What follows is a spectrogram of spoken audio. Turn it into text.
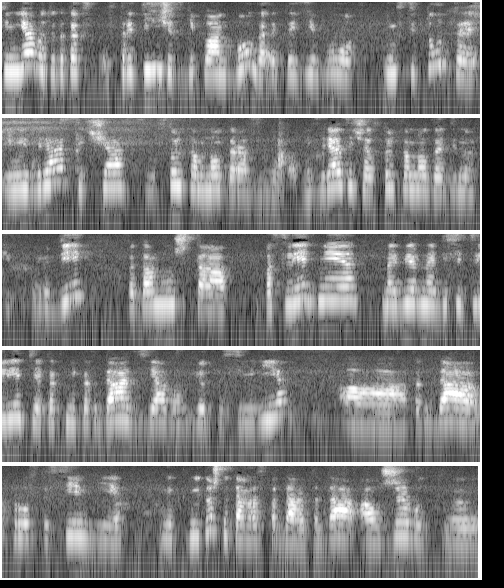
семья, вот это как стратегический план Бога, это его институция, и не зря сейчас столько много разводов, не зря сейчас столько много одиноких людей, потому что последние, наверное, десятилетия, как никогда, дьявол бьет по семье, а, когда просто семьи не, то, что там распадаются, да, а уже вот э,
